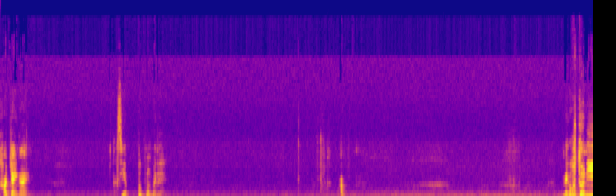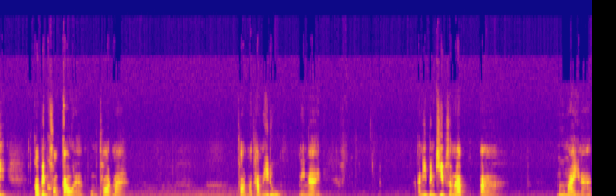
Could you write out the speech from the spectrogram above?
เข้าใจง่าย เสียบปุ๊บลงไปเลยไดโอดตัวนี้ก็เป็นของเก่านะ ผมถอดมา ถอดมาทำให้ดู ง่ายๆ อันนี้เป็นคลิปสำหรับมือใหม่นะฮะ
